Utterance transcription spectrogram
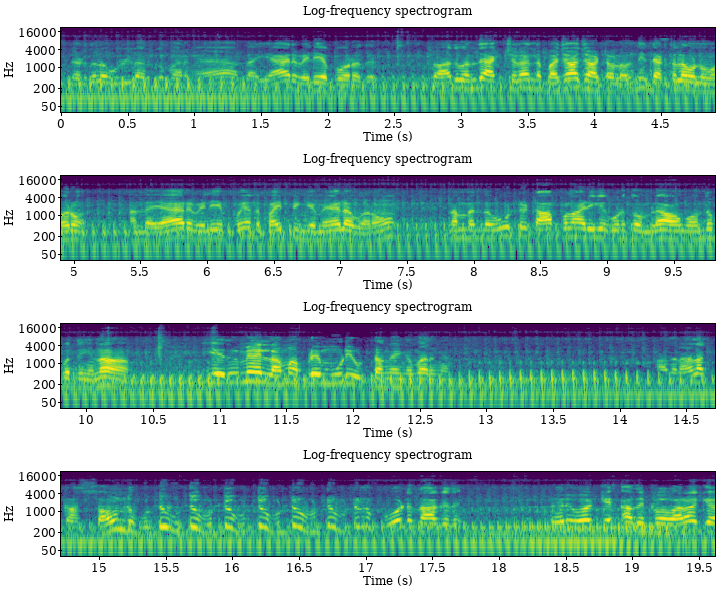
இந்த இடத்துல உள்ளே இருக்கு பாருங்க. அந்த ஏர் வெளியே போகிறது ஸோ அது வந்து ஆக்சுவலாக இந்த பஜாஜ் ஆட்டோவில் வந்து இந்த இடத்துல ஒன்று வரும். அந்த ஏர் வெளியே போய் அந்த பைப் இங்கே மேலே வரும். நம்ம இந்த வீட்டு டாப்பெல்லாம் அடிக்க கொடுத்தோம்ல அவங்க வந்து பார்த்தீங்கன்னா எதுவுமே இல்லாமல் அப்படியே மூடி விட்டாங்க இங்கே பாருங்கள் அதனால் க சவுண்டு விட்டு விட்டு விட்டு விட்டு விட்டு விட்டு விட்டுன்னு போட்டு தாக்குது. சரி ஓகே அது இப்போ வர இது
